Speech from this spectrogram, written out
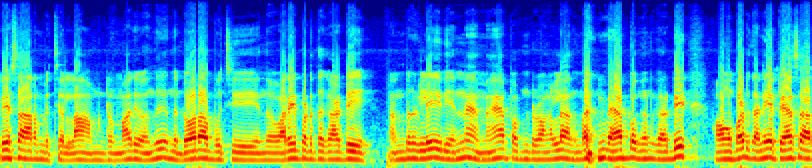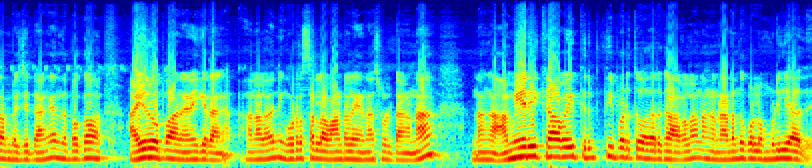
பேச ஆரம்பிச்சிடலாம் அப்படின்ற மாதிரி வந்து இந்த டோரா பூச்சி இந்த வரைபடத்தை காட்டி நண்பர்களே இது என்ன மேப் அப்படின்றவாங்கல்ல அந்த மாதிரி மேப்புங்கன்னு காட்டி அவங்க பாட்டு தனியாக பேச ஆரம்பிச்சிட்டாங்க. இந்த பக்கம் ஐரோப்பா நினைக்கிறாங்க. அதனால தான் நீங்கள் உரசல்ல வாண்டலை என்ன சொல்லிட்டாங்கன்னா நாங்கள் அமெரிக்காவை திருப்திப்படுத்துவதற்காகலாம் நாங்கள் நடந்து கொள்ள முடியாது.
